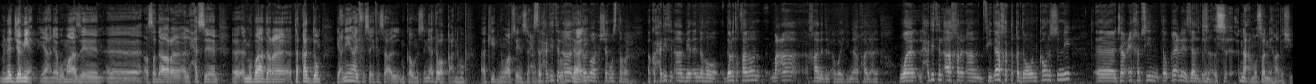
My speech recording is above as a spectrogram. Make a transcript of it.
من الجميع يعني أبو مازن الصداره الحسم آه، المبادرة التقدم يعني هاي فسيفساء المكون السني. أتوقع أنه أكيد نواب سينسحب. بس الحديث الآن قبل ما أروح الشيخ مصطفى أكو حديث الآن بين أنه دولة القانون مع خالد العبيدي النائب خالد العبيدي والحديث الآخر الآن في داخل تقدم والمكون السني آه، جامعين 50 توقيع لازدياد الجنازة. نعم وصلني هذا الشيء.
